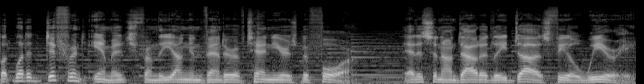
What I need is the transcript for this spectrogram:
but what a different image from the young inventor of 10 years before. Edison undoubtedly does feel weary,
